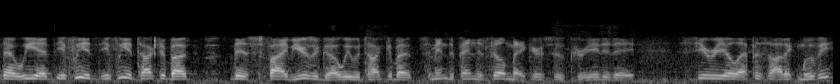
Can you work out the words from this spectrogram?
That we had, if we had, if we had talked about this five years ago, we would talk about some independent filmmakers who created a serial episodic movie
